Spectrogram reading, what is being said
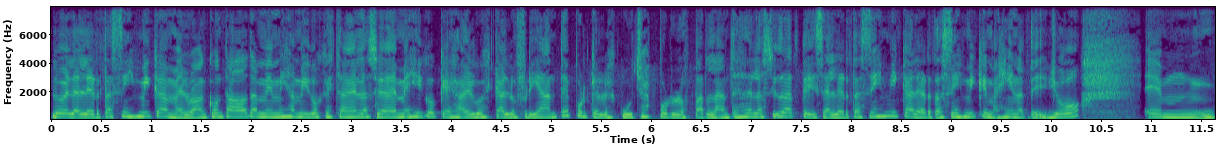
lo de la alerta sísmica me lo han contado también mis amigos que están en la Ciudad de México, que es algo escalofriante porque lo escuchas por los parlantes de la ciudad que dice alerta sísmica, alerta sísmica, imagínate yo, eh,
